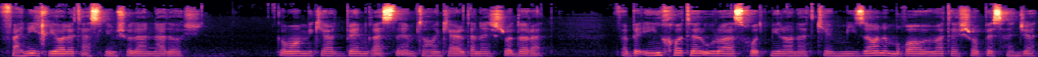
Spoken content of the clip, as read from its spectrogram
فنی خیال تسلیم شدن نداشت. گمان می‌کرد بن قصد امتحان کردنش را دارد و به این خاطر او را از خود میراند که میزان مقاومتش را بسنجد.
